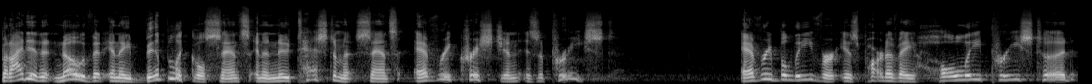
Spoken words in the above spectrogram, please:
But I didn't know that in a biblical sense, in a New Testament sense, every Christian is a priest. Every believer is part of a holy priesthood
